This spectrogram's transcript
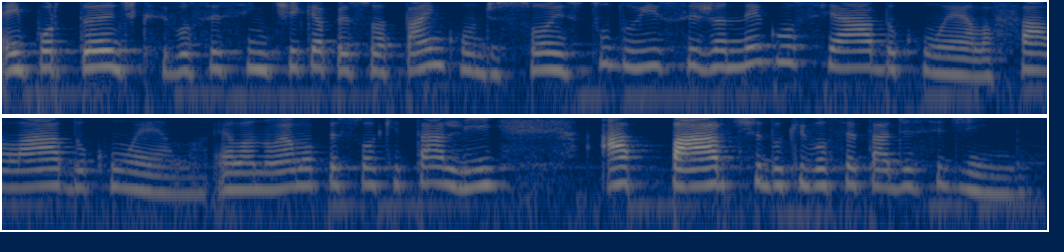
É importante que, se você sentir que a pessoa está em condições, tudo isso seja negociado com ela, falado com ela. Ela não é uma pessoa que está ali a parte do que você está decidindo.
